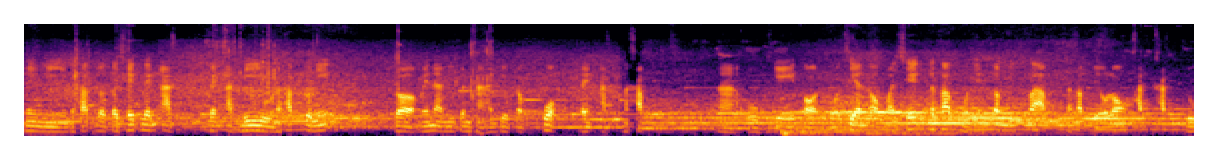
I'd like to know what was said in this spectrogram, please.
ไม่มีนะครับเราก็เช็คแรงอัดแรงอัดดีอยู่นะครับ ตัวนี้ ก็ไม่น่ามีปัญหาเกี่ยวกับพวกแรงอัดนะครับอ่าโอเคถอดหัวเทียนออกมาเช็คนะครับหัวเทียนก็มีคราบนะครับ เดี๋ยวลองขัดขัดดู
